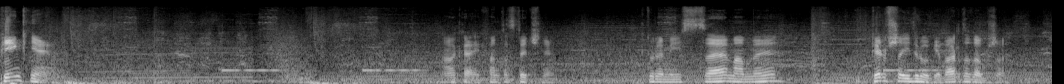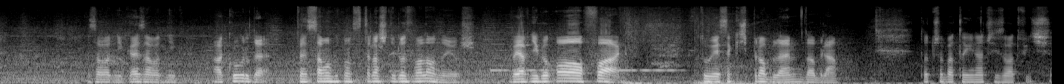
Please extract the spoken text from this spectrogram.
Pięknie! Okej, fantastycznie. Które miejsce mamy? Pierwsze i drugie, bardzo dobrze. Zawodnik, e. A kurde, ten samochód mam strasznie rozwalony już. Bo ja w niego... O, fuck! Tu jest jakiś problem, dobra. To trzeba to inaczej załatwić.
